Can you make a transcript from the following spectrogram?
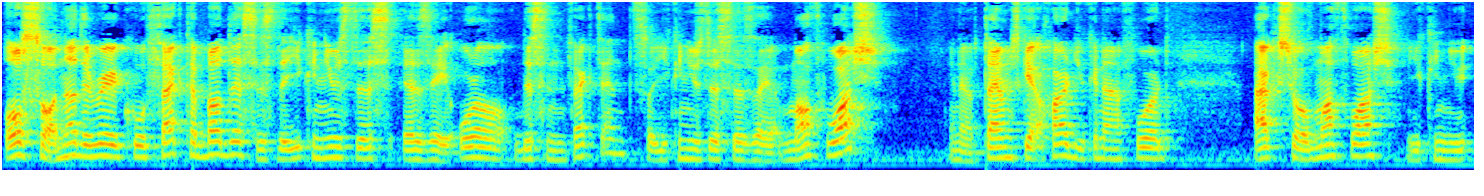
Also, another very cool fact about this is that you can use this as a oral disinfectant. So you can use this as a mouthwash. And if times get hard, you can afford actual mouthwash. You can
